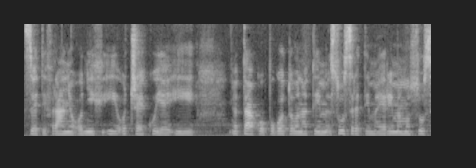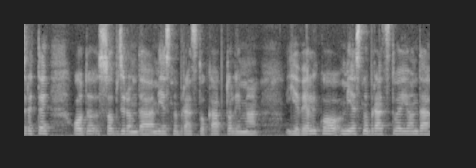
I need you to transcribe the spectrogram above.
Sveti Franjo od njih i očekuje i tako pogotovo na tim susretima jer imamo susrete od, s obzirom da mjesno bratstvo Kaptolima je veliko mjesno bratstvo i onda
